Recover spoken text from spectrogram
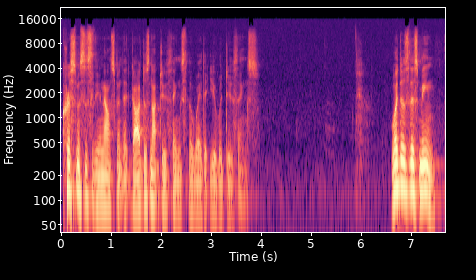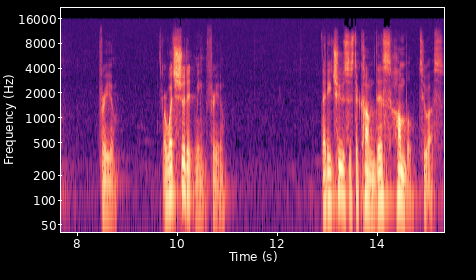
Christmas is the announcement that God does not do things the way that you would do things. What does this mean for you? Or what should it mean for you? that he chooses to come this humble to us.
